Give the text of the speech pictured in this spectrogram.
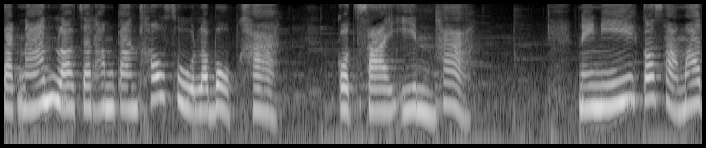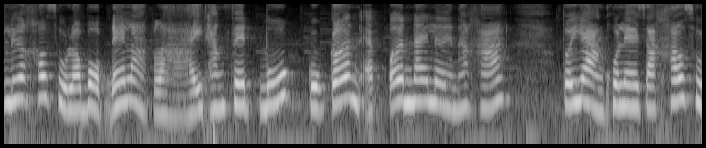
จากนั้นเราจะทำการเข้าสู่ระบบค่ะ กด Sign In ค่ะ ในนี้ก็สามารถเลือกเข้าสู่ระบบได้หลากหลายทั้ง Facebook Google Apple ได้เลยนะคะ ตัวอย่างครูเลจะเข้าสู่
